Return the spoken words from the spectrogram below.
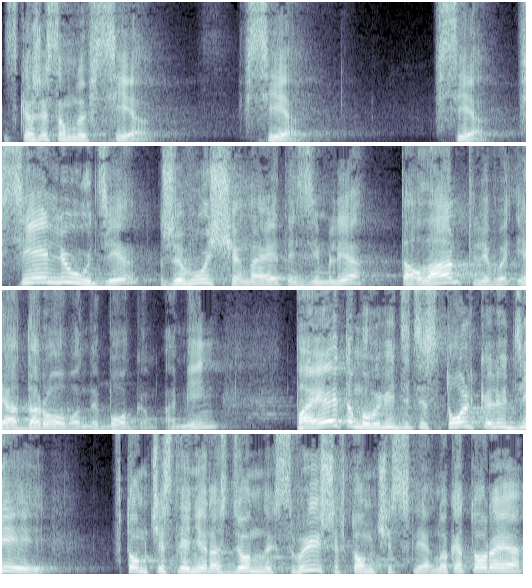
Скажи со мной все. Все. Все. Все люди, живущие на этой земле, талантливы и одарованы Богом. Аминь. Поэтому вы видите столько людей, том числе нерожденных свыше, в том числе, но которые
